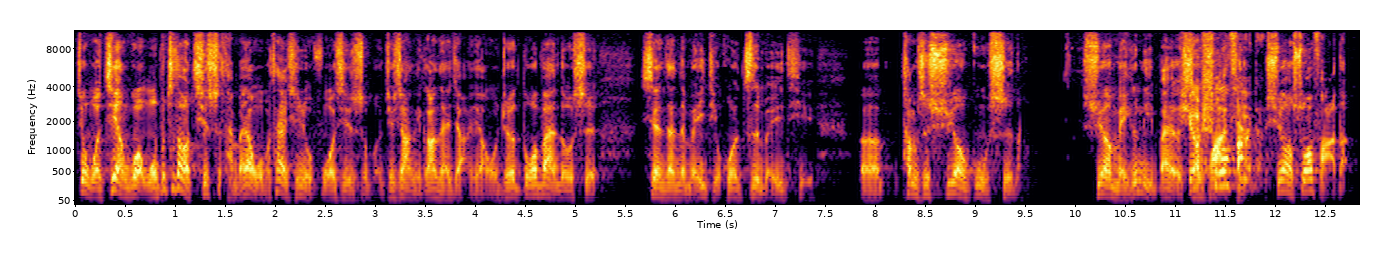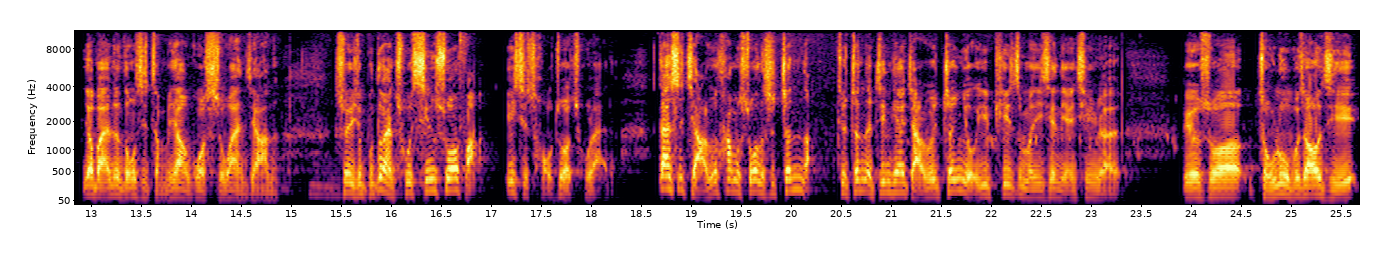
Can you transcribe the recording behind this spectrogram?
就我见过，我不知道，其实坦白讲，我不太清楚佛系是什么。就像你刚才讲一样，我觉得多半都是现在的媒体或自媒体，呃，他们是需要故事的，需要每个礼拜有新话题的，需要说法的，要不然这东西怎么样过十万加呢？所以就不断出新说法，一起炒作出来的。但是，假如他们说的是真的，就真的今天，假如真有一批这么一些年轻人，比如说走路不着急，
